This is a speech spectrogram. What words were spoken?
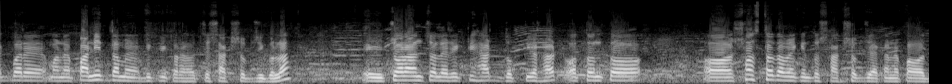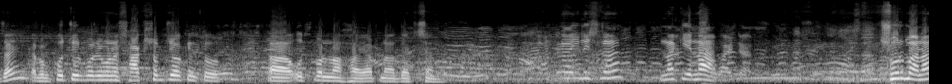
একবারে মানে পানির দামে বিক্রি করা হচ্ছে শাকসবজিগুলা। এই চরাঞ্চলের একটি হাট, দপ্তির হাট, অত্যন্ত সস্তা দামে কিন্তু শাকসবজি এখানে পাওয়া যায় এবং প্রচুর পরিমাণে শাকসবজিও কিন্তু উৎপন্ন হয়, আপনারা দেখছেন। ইলিশ না? নাকি? না। সুরমা না?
